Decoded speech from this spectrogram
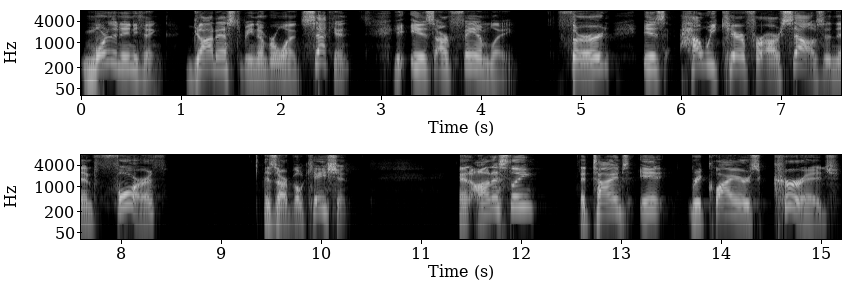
More than anything, God has to be number one. Second is our family. Third is how we care for ourselves. And then fourth is our vocation. And honestly, at times it requires courage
